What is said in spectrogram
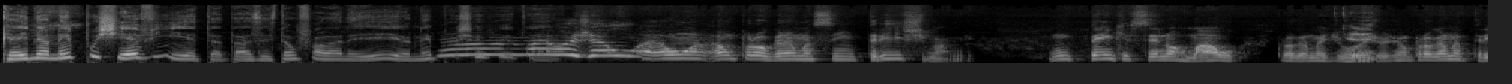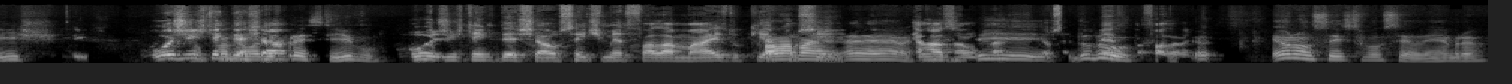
que ainda eu nem puxei a vinheta, tá? Vocês estão falando aí, eu nem puxei a vinheta. Mas hoje é um, é, um, é um programa assim, triste, meu amigo. Não tem que ser normal programa de hoje. É. Hoje é um programa triste. Hoje a gente é um tem que deixar. Depressivo. Hoje a gente tem que deixar o sentimento falar mais do que Fala a consciência. Mais, é, é. razão, cara. E, é Dudu, tá eu, eu, não sei se você lembra.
